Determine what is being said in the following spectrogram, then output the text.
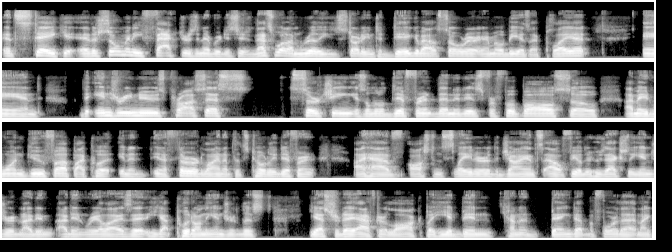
at stake. Eh, there's so many factors in every decision. That's what I'm really starting to dig about Sorare MLB as I play it. And the injury news process searching is a little different than it is for football. So I made one goof up. I put in a in a third lineup that's totally different. I have Austin Slater, the Giants outfielder who's actually injured, and I didn't I didn't realize it. He got put on the injured list yesterday after lock, but he had been kind of banged up before that, and I,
